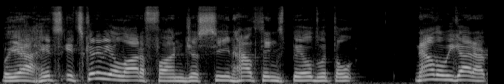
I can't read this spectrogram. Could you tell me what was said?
But yeah, it's it's going to be a lot of fun just seeing how things build with the now that we got a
